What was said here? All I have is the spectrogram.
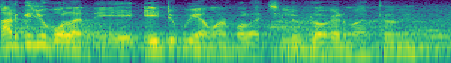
আর কিছু বলার নেই এই- এইটুকুই আমার বলার ছিল ব্লগের মাধ্যমে।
